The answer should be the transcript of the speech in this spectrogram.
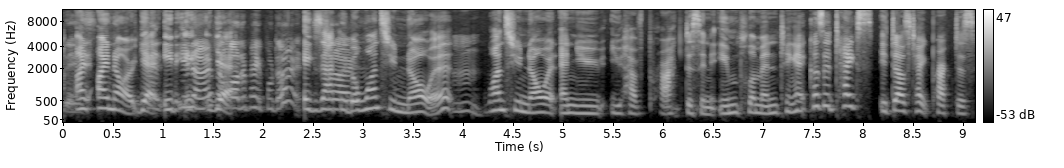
this. I, I know, yeah, But, it, you it- know, but yeah. a lot of people don't. Exactly, So- but once you know it, mm. once you know it, and you you have practice in implementing it, because it takes it does take practice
